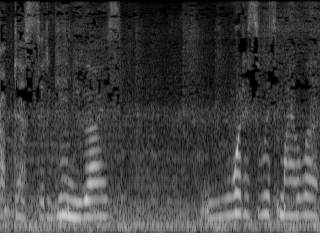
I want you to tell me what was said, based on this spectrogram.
Crop dusted again, you guys. What is with my luck?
